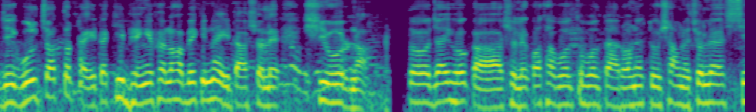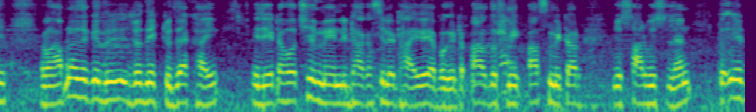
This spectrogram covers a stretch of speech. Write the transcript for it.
যে গোল চত্বরটা, এটা কি ভেঙে ফেলা হবে কি না এটা আসলে শিওর না। তো যাই হোক আসলে কথা বলতে বলতে আর অনেকটু সামনে চলে আসছি। এবং আপনাদেরকে যদি- একটু দেখাই, এই যে এটা হচ্ছে মেনলি ঢাকা সিলেট হাইওয়ে এবং এটা পাঁচ দশমিক পাঁচ মিটার যে সার্ভিস লেন তো এর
